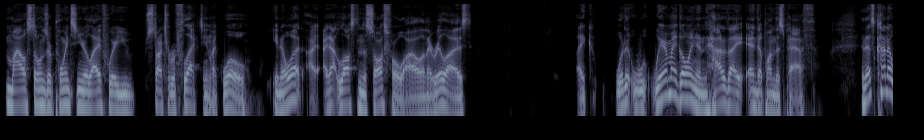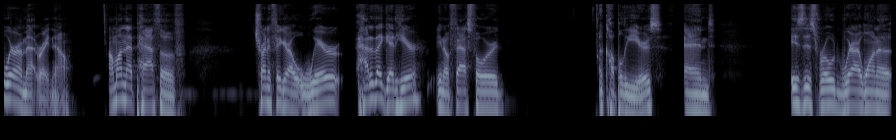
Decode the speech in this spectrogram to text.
milestones or points in your life where you start to reflect and like, whoa, you know what? I, I got lost in the sauce for a while and I realized like what where am I going and how did I end up on this path? And that's kind of where I'm at right now. I'm on that path of trying to figure out where, how did I get here? You know, fast forward a couple of years and is this road where I want to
